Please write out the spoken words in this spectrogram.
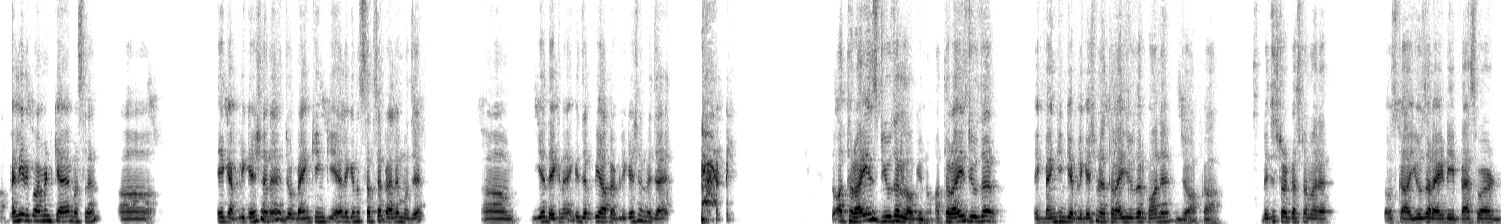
पहली रिक्वायरमेंट क्या है, मसलन? एक एप्लीकेशन है जो बैंकिंग की है, लेकिन सबसे पहले मुझे ये देखना है कि जब भी आप एप्लीकेशन में जाए तो अथोराइज यूज़र लॉग इन हो। अथोराइज यूज़र एक बैंकिंग की एप्लीकेशन में अथोराइज यूज़र कौन है? जो आपका रजिस्टर्ड कस्टमर है। तो उसका यूज़र आईडी पासवर्ड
